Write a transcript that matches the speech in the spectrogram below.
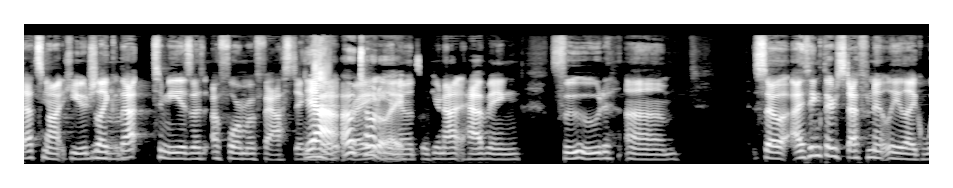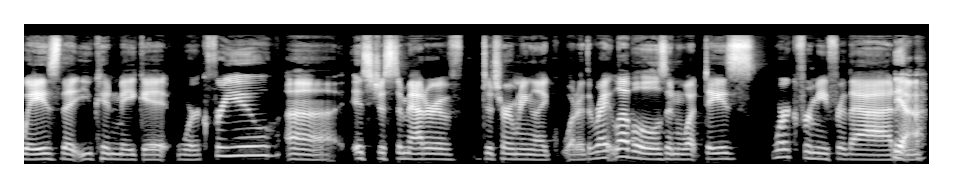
that's not huge. Mm-hmm. Like that to me is a, a form of fasting. Yeah. Oh, right? totally. You know, it's like you're not having food. Um, so I think there's definitely like ways that you can make it work for you. Uh, it's just a matter of determining like what are the right levels and what days work for me for that. Yeah. And,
